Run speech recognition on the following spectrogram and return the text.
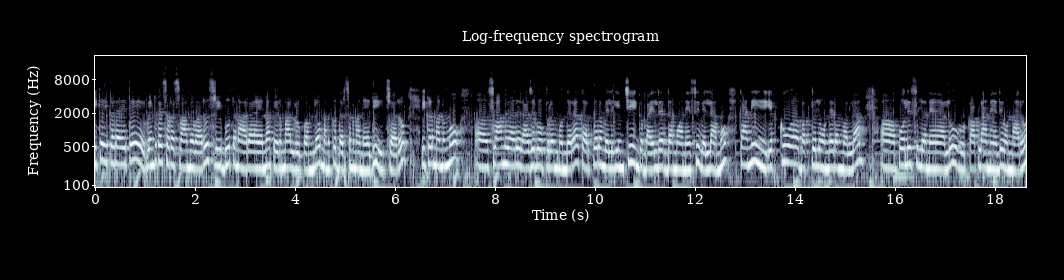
ఇక ఇక్కడ అయితే వెంకటేశ్వర స్వామి వారు శ్రీ భూతనారాయణ పెరుమాళ్ రూపంలో మనకు దర్శనం అనేది ఇచ్చారు. ఇక్కడ మనము స్వామివారి రాజగోపురం ముందర కర్పూరం వెలిగించి ఇంకా బయలుదేరదాము అనేసి వెళ్ళాము. కానీ ఎక్కువ భక్తులు ఉండడం వల్ల పోలీసులు అనే వాళ్ళు కాపలా అనేది ఉన్నారు.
